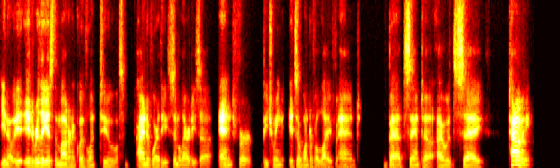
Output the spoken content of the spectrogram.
you know, it, it really is the modern equivalent to kind of where the similarities uh, end for between It's a Wonderful Life and Bad Santa, I would say. Tommy,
